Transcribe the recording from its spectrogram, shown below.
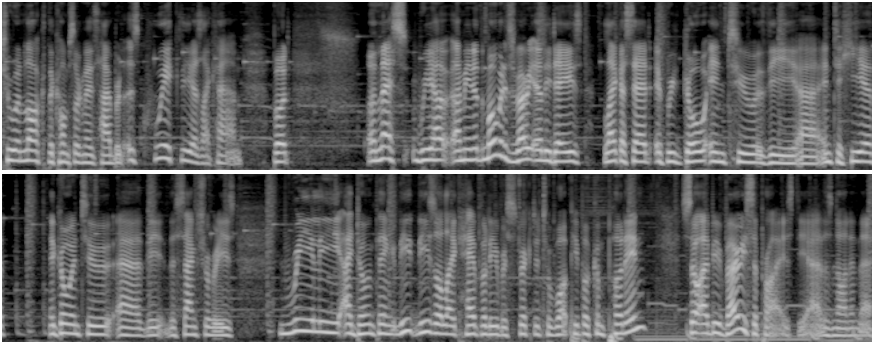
to unlock the Compsognathus hybrid as quickly as I can. But unless we have, I mean, at the moment it's very early days. Like I said, if we go into the uh, into here, uh, go into uh, the the sanctuaries, really, I don't think these are like heavily restricted to what people can put in. So I'd be very surprised. Yeah, there's none in there.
